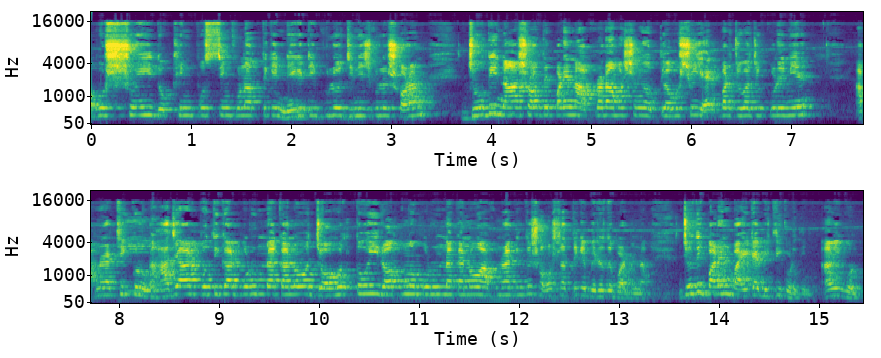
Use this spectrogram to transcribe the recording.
অবশ্যই দক্ষিণ, পশ্চিম কোণার থেকে নেগেটিভগুলো জিনিসগুলো সরান। যদি না সরাতে পারেন, আপনারা আমার সঙ্গে অতি অবশ্যই একবার যোগাযোগ করে নিয়ে আপনারা ঠিক করুন হাজার প্রতিকার পড়ুন না কেন, যতই রত্ন পড়ুন না কেন, আপনারা কিন্তু সমস্যার থেকে বেরোতে পারবেন না। যদি পারেন বাড়িটা বিক্রি করে দিন, আমি বলব।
